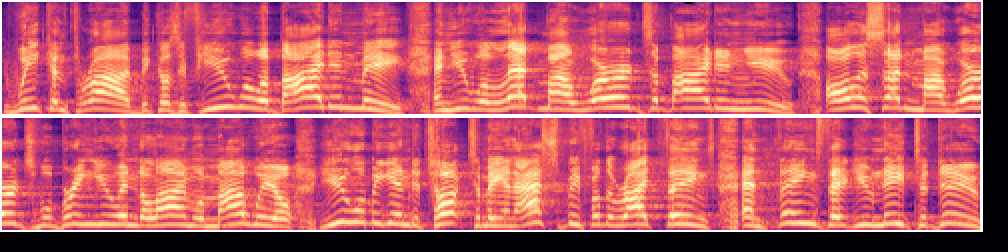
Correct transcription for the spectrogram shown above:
we can thrive because if you will abide in me and you will let my words abide in you, all of a sudden my words will bring you into line with my will, you will begin to talk to me and ask me for the right things and things that you need to do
